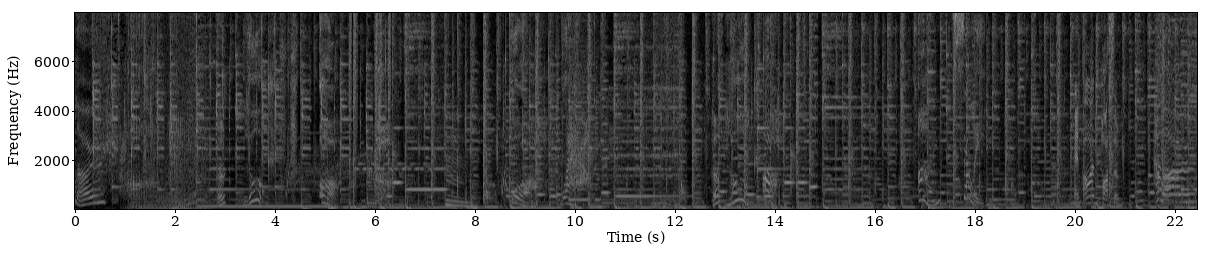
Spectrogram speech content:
Hello. Huh? Look. Oh. Hmm. Oh. Wow. Huh? Look. Ah. I'm Sally. And I'm Possum. Hello.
